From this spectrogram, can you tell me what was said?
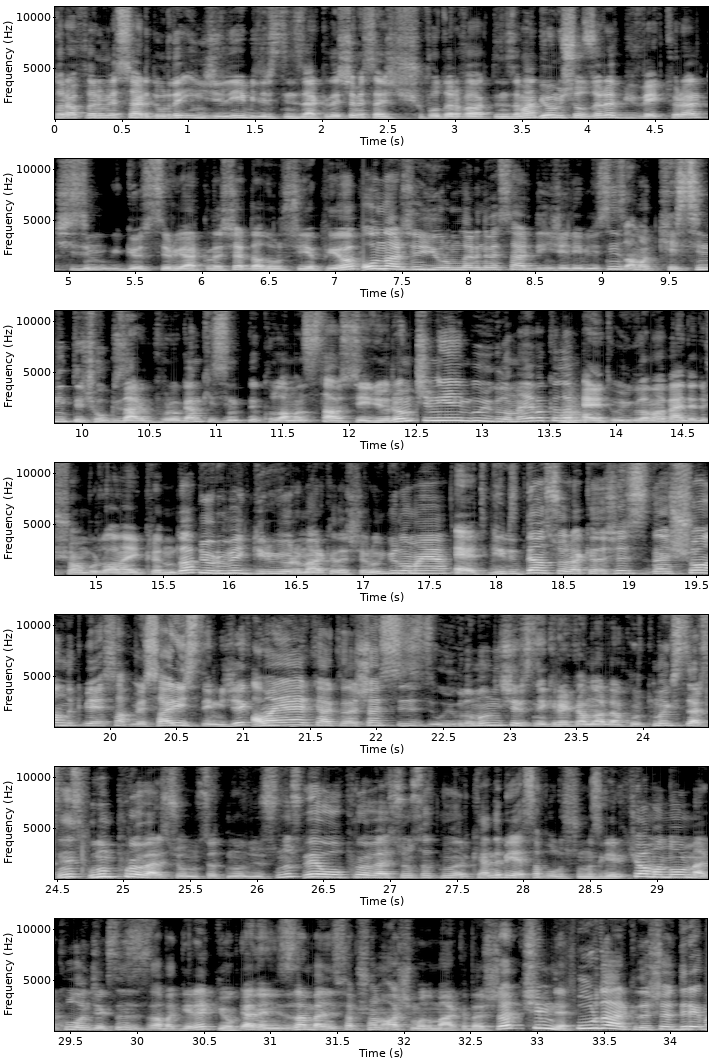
fotoğrafların vesaire de burada inceleyebilirsiniz arkadaşlar. Mesela şu fotoğrafa baktığınız zaman görmüş olduğunuz bir vektörel çizim gösteriyor arkadaşlar. Daha doğrusu yapıyor. Onun haricinde yorumlarını vesaire de inceleyebilirsiniz ama kesinlikle çok güzel bir program. Kesinlikle kullanmanızı tavsiye ediyorum. Şimdi gelin bir uygulamaya bakalım. Evet uygulama bende de şu an burada ana ekranımda. Diyorum ve giriyorum arkadaşlar uygulamaya. Evet girdikten sonra arkadaşlar sizden şu anlık bir hesap vesaire istemeyecek. Ama eğer ki arkadaşlar siz uygulamanın içerisindeki reklamlardan kurtulmak isterseniz bunun pro versiyonunu satın alıyorsunuz ve o pro versiyonu satın alırken de bir hesap oluşturmanız gerekiyor ama normal kullanacaksanız hesaba gerek yok. Yani en ben hesap şu an açmadım arkadaşlar. Şimdi burada arkadaşlar direkt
